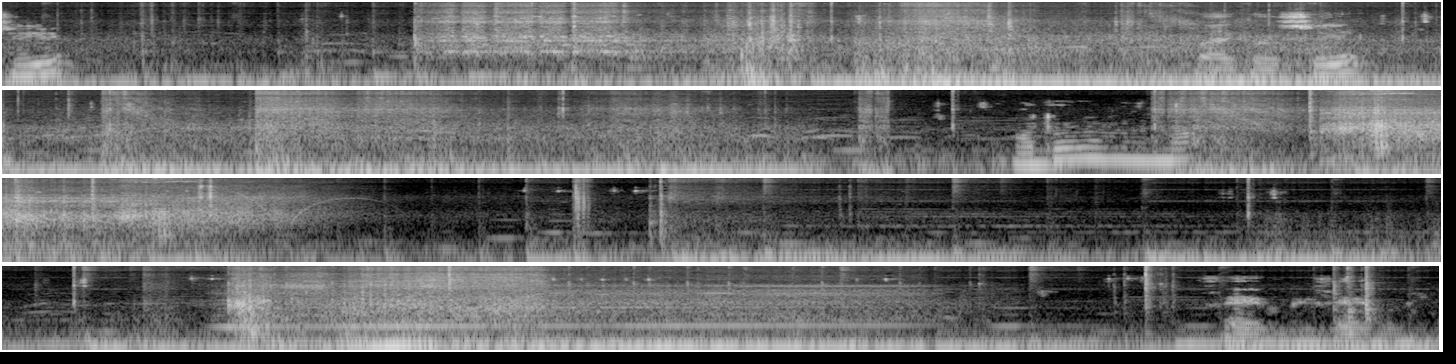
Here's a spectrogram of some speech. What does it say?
Vai così. Vai così. Madonna. Fermi, fermi.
